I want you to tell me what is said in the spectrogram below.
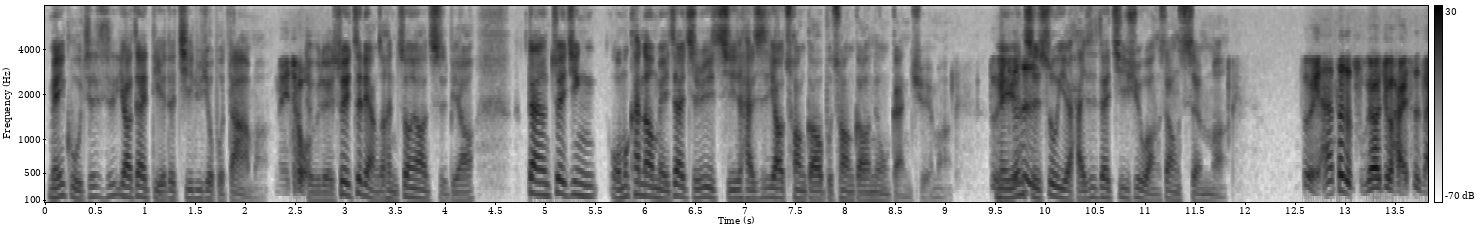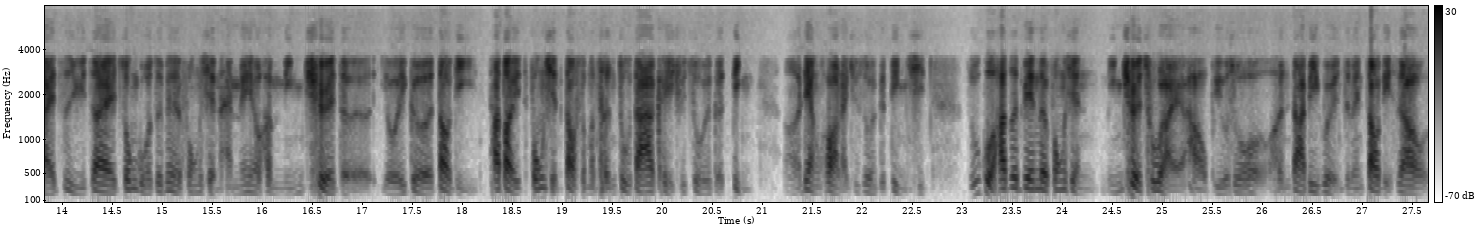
美股就是要再跌的几率就不大嘛。没错，对不对？所以这两个很重要的指标。但最近我们看到美债值率其实还是要创高不创高那种感觉嘛，美元指数也还是在继续往上升嘛。对，它这个主要就还是来自于在中国这边的风险还没有很明确的有一个到底它到底风险到什么程度，大家可以去做一个定呃量化来去做一个定性。如果它这边的风险明确出来，好，比如说恒大碧桂园这边到底是要。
